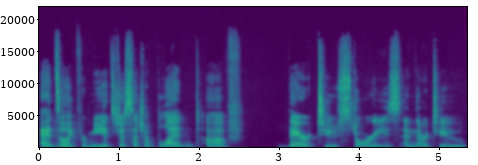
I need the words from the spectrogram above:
and so like for me, it's just such a blend of their two stories and their two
